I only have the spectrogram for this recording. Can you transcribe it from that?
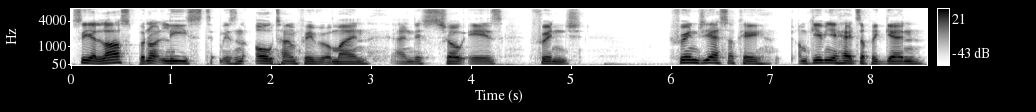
So yeah, last but not least is an all-time favorite of mine, and this show is Fringe. Fringe, yes, okay. I'm giving you a heads up again.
